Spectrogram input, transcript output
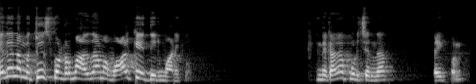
எதை நம்ம சூஸ் பண்றோமோ அதுதான் நம்ம வாழ்க்கையை தீர்மானிக்கும். இந்த கதை பிடிச்சிருந்தா லைக் பண்ணுங்க.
